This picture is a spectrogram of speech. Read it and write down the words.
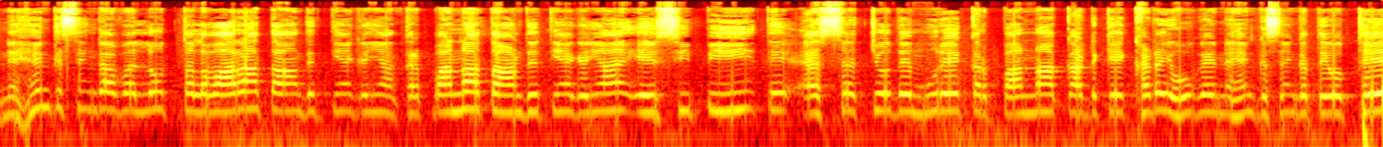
ਨਿਹੰਗ ਸਿੰਘਾਂ ਵੱਲੋਂ ਤਲਵਾਰਾਂ ਤਾਣ ਦਿੱਤੀਆਂ ਗਈਆਂ, ਕਿਰਪਾਨਾਂ ਤਾਣ ਦਿੱਤੀਆਂ ਗਈਆਂ। ਏਸੀਪੀ ਤੇ ਐਸਐਚਓ ਦੇ ਮੂਹਰੇ ਕਿਰਪਾਨਾਂ ਕੱਢ ਕੇ ਖੜੇ ਹੋ ਗਏ ਨਿਹੰਗ ਸਿੰਘ ਤੇ ਉੱਥੇ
